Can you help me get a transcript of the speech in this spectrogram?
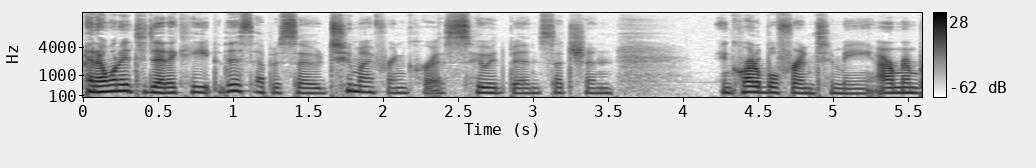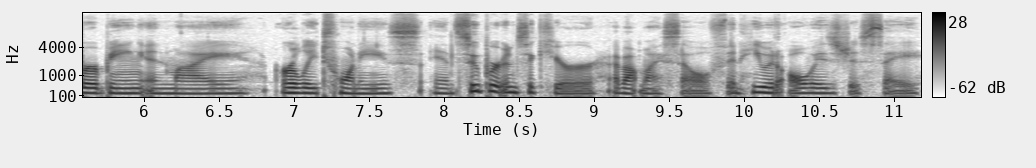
And I wanted to dedicate this episode to my friend Chris, who had been such an incredible friend to me. I remember being in my early 20s and super insecure about myself, and he would always just say,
